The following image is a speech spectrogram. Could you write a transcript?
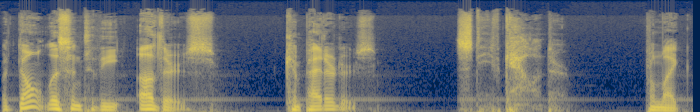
But don't listen to the others, competitors. Steve Callender from like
